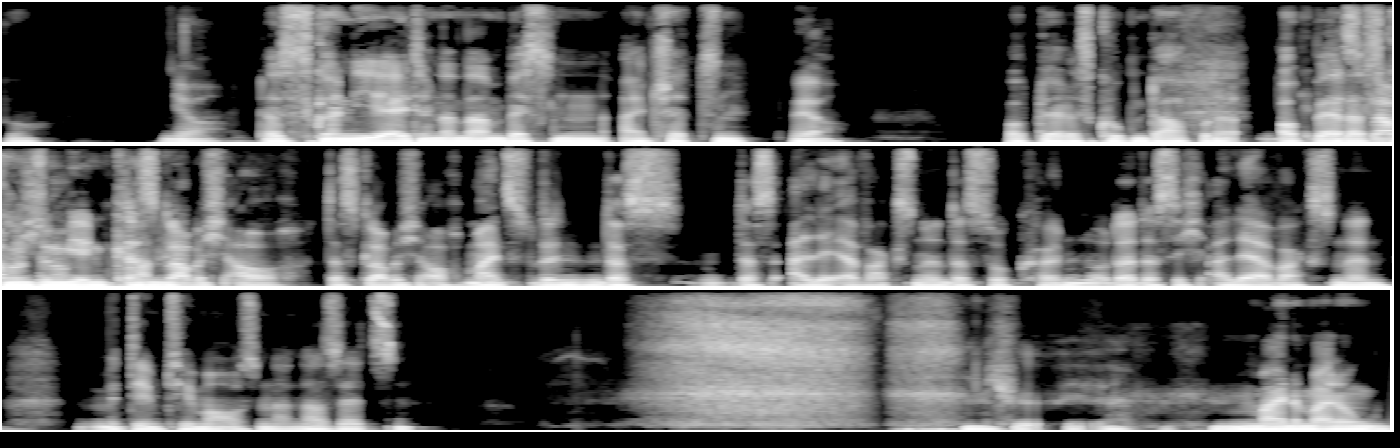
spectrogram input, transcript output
So. Ja, Das können die Eltern dann am besten einschätzen. ja. ob der das gucken darf oder ob er das, ich konsumieren auch, kann. Das glaube ich auch. Das glaube ich auch. Meinst du denn, dass, dass alle Erwachsenen das so können oder dass sich alle Erwachsenen mit dem Thema auseinandersetzen? Ich, meine Meinung,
